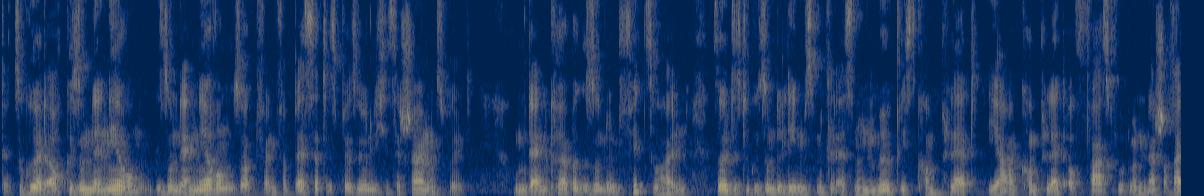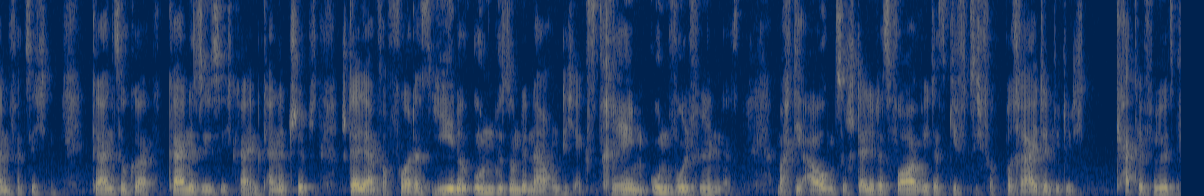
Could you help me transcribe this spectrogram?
Dazu gehört auch gesunde Ernährung. Gesunde Ernährung sorgt für ein verbessertes persönliches Erscheinungsbild. Um deinen Körper gesund und fit zu halten, solltest du gesunde Lebensmittel essen und möglichst komplett, ja, komplett auf Fastfood und Naschereien verzichten. Kein Zucker, keine Süßigkeiten, keine Chips. Stell dir einfach vor, dass jede ungesunde Nahrung dich extrem unwohl fühlen lässt. Mach die Augen zu, stell dir das vor, wie das Gift sich verbreitet, wie du dich kacke fühlst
